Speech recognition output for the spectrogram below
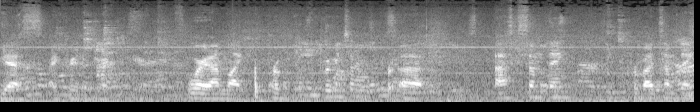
yes, I created directed here. Where I'm like pro- proving something, uh, ask something, provide something.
